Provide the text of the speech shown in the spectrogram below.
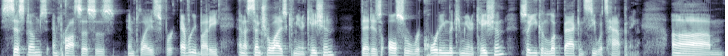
Systems and processes in place for everybody and a centralized communication that is also recording the communication so you can look back and see what's happening. Um,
